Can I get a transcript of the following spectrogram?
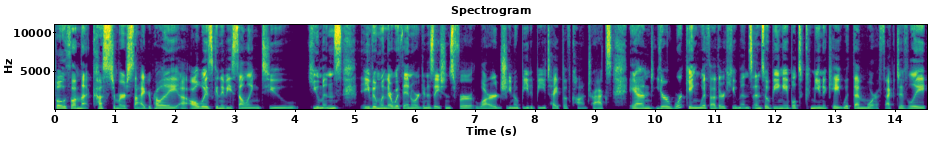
both on that customer side. You're probably uh, always going to be selling to humans even when they're within organizations for large you know b2b type of contracts. And you're working with other humans. And so being able to communicate with them more effectively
